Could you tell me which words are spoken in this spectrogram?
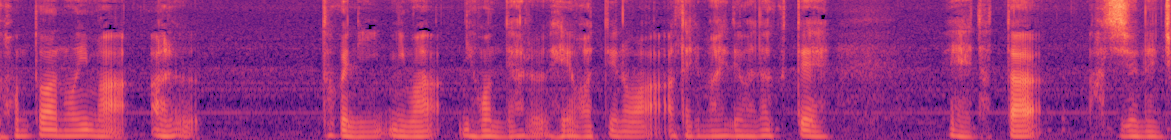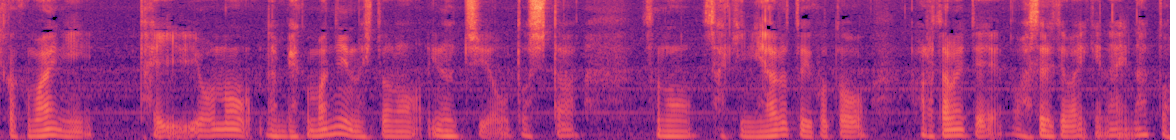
本当はあの今ある特に今日本である平和っていうのは当たり前ではなくて、えー、たった80年近く前に大量の何百万人の人の命を落としたその先にあるということを改めて忘れてはいけないなと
